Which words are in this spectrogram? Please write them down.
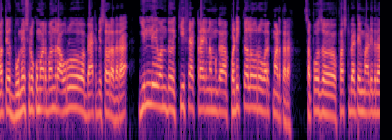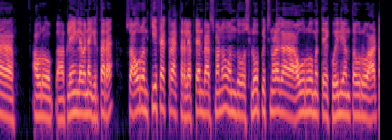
ಮತ್ತೆ ಇವತ್ತು ಭುವನೇಶ್ವರ್ ಕುಮಾರ್ ಬಂದ್ರೆ ಅವರು ಬ್ಯಾಟ್ ಬಿಸೋರ್ ಅದಾರ. ಇಲ್ಲಿ ಒಂದು ಕೀ ಫ್ಯಾಕ್ಟರ್ ಆಗಿ ನಮ್ಗೆ ಪಡಿಕಲ್ ಅವರು ವರ್ಕ್ ಮಾಡ್ತಾರ. ಸಪೋಸ್ ಫಸ್ಟ್ ಬ್ಯಾಟಿಂಗ್ ಮಾಡಿದ್ರ ಅವರು ಪ್ಲೇಯಿಂಗ್ ಲೆವೆನ್ ಆಗಿ ಇರ್ತಾರ. ಸೊ ಅವ್ರು ಒಂದು ಕೀ ಫ್ಯಾಕ್ಟರ್ ಆಗ್ತಾರೆ ಲೆಫ್ಟ್ ಹ್ಯಾಂಡ್ ಬ್ಯಾಟ್ಸ್ಮನ್ ಒಂದು ಸ್ಲೋ ಪಿಚ್ ನೊಳಗ ಅವರು ಮತ್ತೆ ಕೊಹ್ಲಿ ಅಂತವರು ಆಟ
